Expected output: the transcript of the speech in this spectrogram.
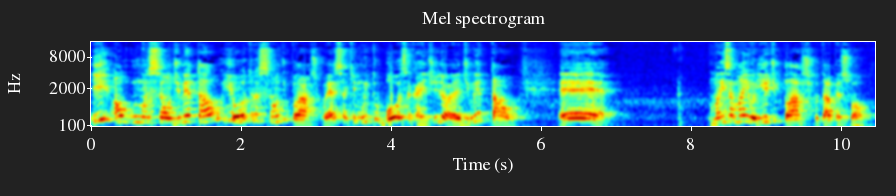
E algumas são de metal e outras são de plástico. Essa aqui é muito boa, essa carretilha, ó, é de metal. É... Mas a maioria é de plástico, tá, pessoal?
